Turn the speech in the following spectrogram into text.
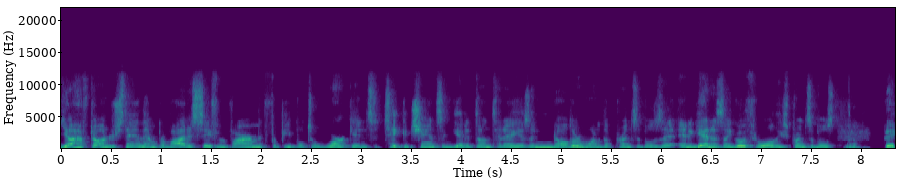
you have to understand them, provide a safe environment for people to work in. So take a chance and get it done today is another one of the principles. And again, as I go through all these principles, yeah. they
